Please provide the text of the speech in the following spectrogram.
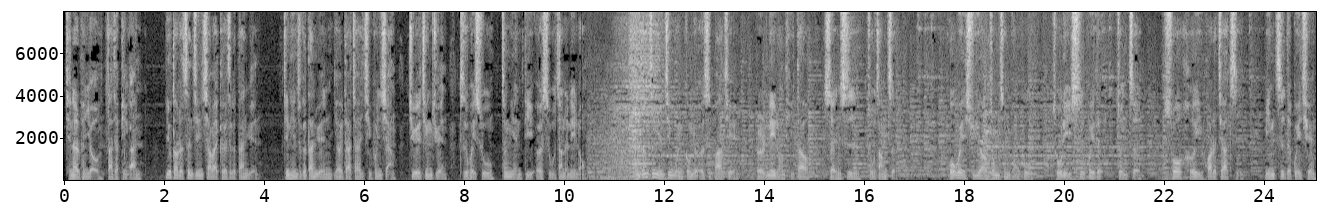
亲爱的朋友，大家平安！又到了圣经小百科这个单元。今天这个单元要与大家一起分享旧约经卷智慧书箴言第二十五章的内容。本章箴言经文共有二十八节，而内容提到神是主掌者，国位需要忠诚拥护，处理是非的准则，说合宜话的价值，明智的规劝，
